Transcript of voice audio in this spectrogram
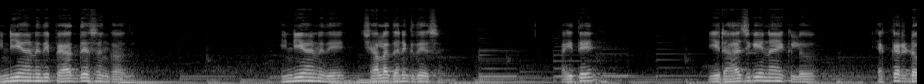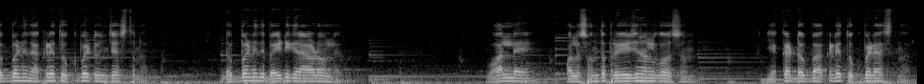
ఇండియా అనేది పేద దేశం కాదు. ఇండియా అనేది చాలా ధనిక దేశం. అయితే ఈ రాజకీయ నాయకులు ఎక్కడి డబ్బు అనేది అక్కడే తొక్కుపెట్టి ఉంచేస్తున్నారు. డబ్బు అనేది బయటికి రావడం లేదు. వాళ్ళే వాళ్ళ సొంత ప్రయోజనాల కోసం ఎక్కడ డబ్బు అక్కడే తొక్కుపెడేస్తున్నారు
